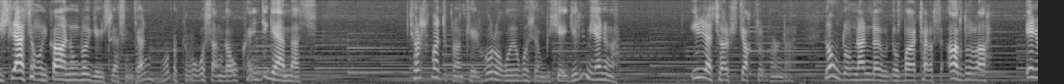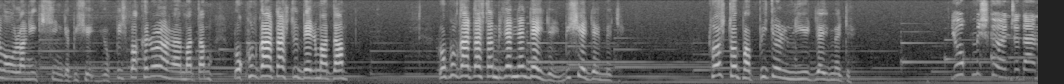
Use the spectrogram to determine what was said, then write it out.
İşlersin o kanunluca işlersin canım. Horotu okusan da o kendi gelmez. Çalışmadıktan kere horotu okusan bir şey gelir mi yanına? İlla çalışacaksın onda. Yoktu onların da yoktu bağırtarası aldılar. Benim oğlan ikisinde bir şey yok. Biz bakır olan adam, dokuz kardeşti benim adam. Dokuz kardeşten bize ne değdi? Bir şey demedi. Toz toprak bir türlü değmedi. Yokmuş ki önceden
